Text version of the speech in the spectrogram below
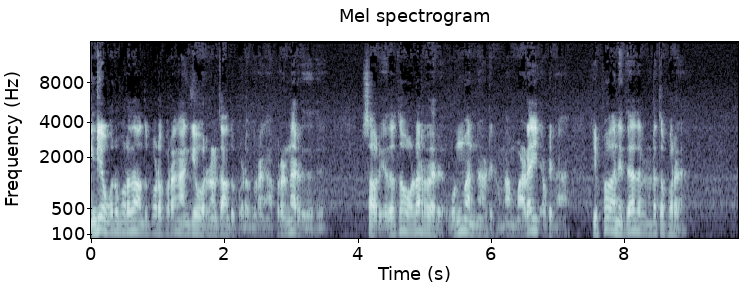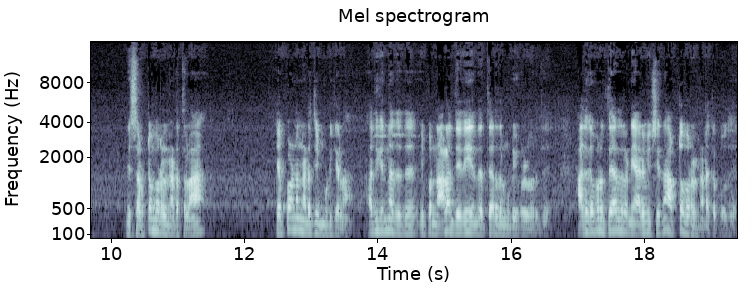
இங்கேயும் ஒரு முறை தான் வந்து போட போகிறாங்க அங்கேயும் ஒரு நாள் தான் வந்து போட போகிறாங்க அப்புறம் என்ன இருக்குது அது ஸோ அவர் எதோ உளர்றாரு. உண்மை என்ன அப்படின்னா மழை அப்படின்னா இப்போ நீ தேர்தல் நடத்த போகிற நீ செப்டம்பரில் நடத்தலாம் எப்போ வேணால் நடத்தி முடிக்கலாம். அதுக்கு என்னது இது? இப்போ நாலாம் தேதி இந்த தேர்தல் முடிவுகள் வருது. அதுக்கப்புறம் தேர்தலை நீ அறிவிச்சின்னா அக்டோபரில் நடக்க போகுது.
